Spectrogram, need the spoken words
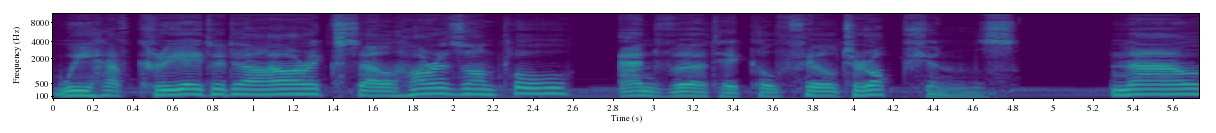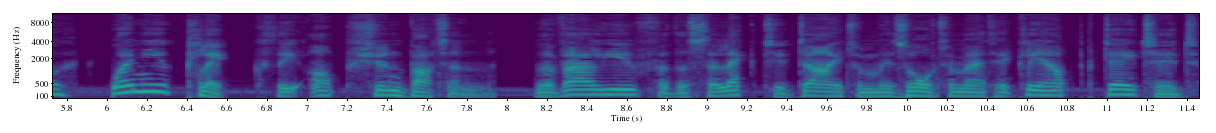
we have created our Excel horizontal and vertical filter options. Now, when you click the option button, the value for the selected item is automatically updated.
